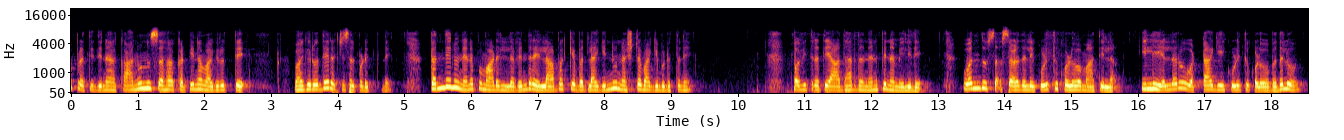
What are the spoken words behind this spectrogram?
ಪ್ರತಿದಿನ ಕಾನೂನು ಸಹ ಕಠಿಣವಾಗಿರುತ್ತೆ. ವಾಗಿರೋದೇ ರಚಿಸಲ್ಪಡುತ್ತದೆ. ತಂದೆನು ನೆನಪು ಮಾಡಲಿಲ್ಲವೆಂದರೆ ಲಾಭಕ್ಕೆ ಬದಲಾಗಿ ಇನ್ನೂ ನಷ್ಟವಾಗಿ ಬಿಡುತ್ತದೆ. ಪವಿತ್ರತೆಯ ಆಧಾರದ ನೆನಪಿನ ಮೇಲಿದೆ. ಒಂದು ಸ್ಥಳದಲ್ಲಿ ಕುಳಿತುಕೊಳ್ಳುವ ಮಾತಿಲ್ಲ. ಇಲ್ಲಿ ಎಲ್ಲರೂ ಒಟ್ಟಾಗಿ ಕುಳಿತುಕೊಳ್ಳುವ ಬದಲು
